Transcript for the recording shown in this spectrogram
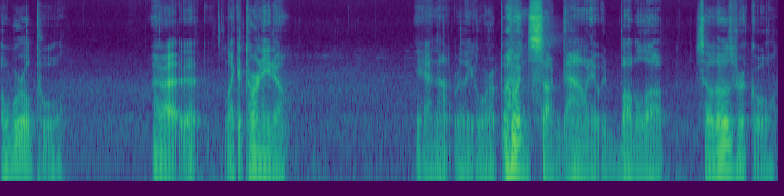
a whirlpool, uh, uh like a tornado. Yeah, not really a whirlpool. It wouldn't suck down, it would bubble up. So those were cool.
